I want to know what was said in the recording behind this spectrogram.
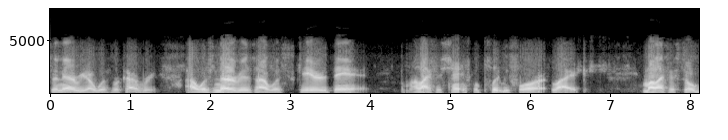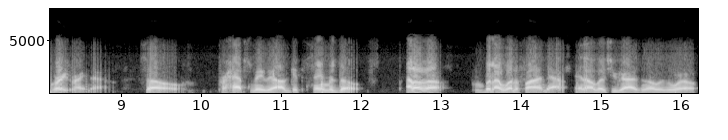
scenario with recovery. I was nervous. I was scared then. But my life has changed completely for like my life is so great right now. So perhaps maybe I'll get the same results. I don't know. But I want to find out and I'll let you guys know as well.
